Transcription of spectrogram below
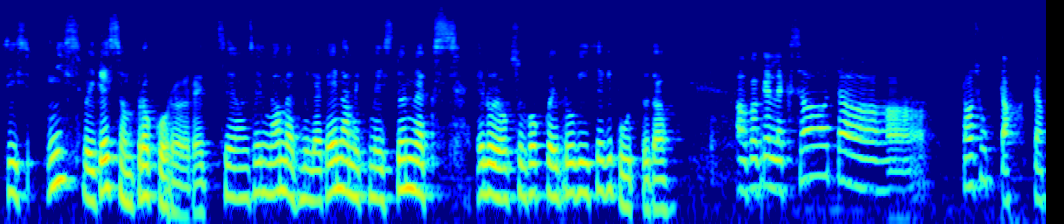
siis mis või kes on prokurör, et see on selline amet, millega enamik meist õnneks elu jooksul kokku ei pruugi isegi puutuda. aga kelleks saada, tasub tahta,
